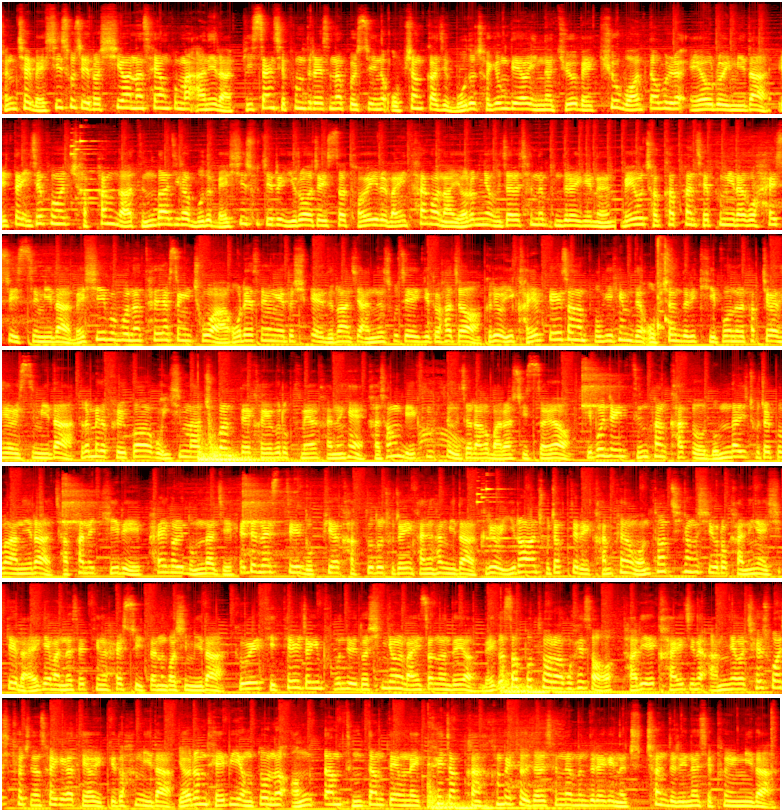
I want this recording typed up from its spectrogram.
전체 메쉬 소재로 시원한 사용뿐만 아니라 비싼 제품들에서나 볼 수 있는 옵션까지 모두 적용되어 있는 듀오백 Q1W 에어로입니다. 일단 이 제품은 좌판과 등받이가 모두 메쉬 소재로 이루어져 있어 더위를 많이 타거나 여름용 의자를 찾는 분들에게는 매우 적합한 제품이라고 할 수 있습니다. 메쉬 부분은 탄력성이 좋아 오래 사용해도 쉽게 늘어나지 않는 소재이기도 하죠. 그리고 이 가격대에서는 보기 힘든 옵션들이 기본으로 탑재가 되어 있습니다. 그럼에도 불구하고 20만원 초반대 가격으로 구매가 가능해 가성비 컴퓨터 의자라고 말할 수 있어요. 기본적인 등판 각도, 높낮이 조절뿐만 아니라 자판의 길이, 팔걸이 높낮이, 헤드레스트의 높이와 각도도 조정이 가능합니다. 그리고 이러한 조작들이 간편한 원터치 형식으로 가능해 쉽게 나에게 맞는 세팅을 할 수 있다는 것입니다. 그 외 디테일적인 부분들도 신경을 많이 썼는데요. 레그 서포터라고 해서 다리에 가해지는 압력을 최소화시켜주는 설계가 되어 있기도 합니다. 여름 대비용 또는 엉땀, 등땀 때문에 쾌적한 컴퓨터 의자를 찾는 분들에게는 추천드리는 제품입니다.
